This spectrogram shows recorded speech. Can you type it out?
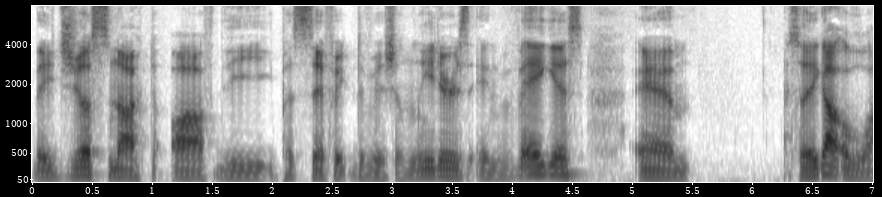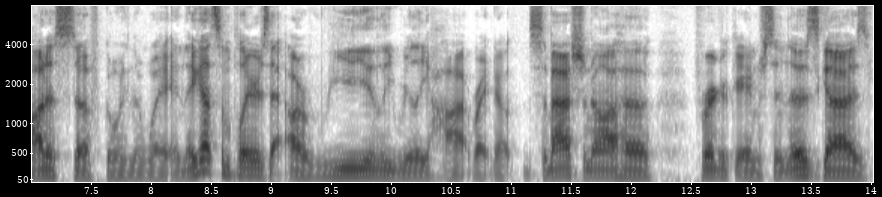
They just knocked off the Pacific Division leaders in Vegas, and so they got a lot of stuff going their way. And they got some players that are really really hot right now. Sebastian Aho, Frederik Andersen, those guys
